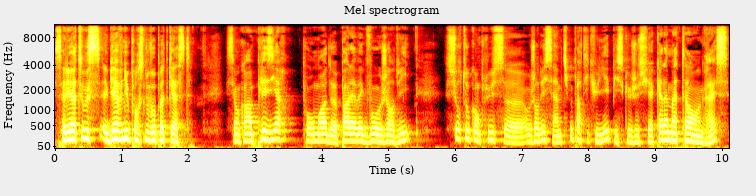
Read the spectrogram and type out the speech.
Salut à tous et bienvenue pour ce nouveau podcast. C'est encore un plaisir pour moi de parler avec vous aujourd'hui. Surtout qu'en plus, euh, aujourd'hui c'est un petit peu particulier puisque je suis à Kalamata en Grèce,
